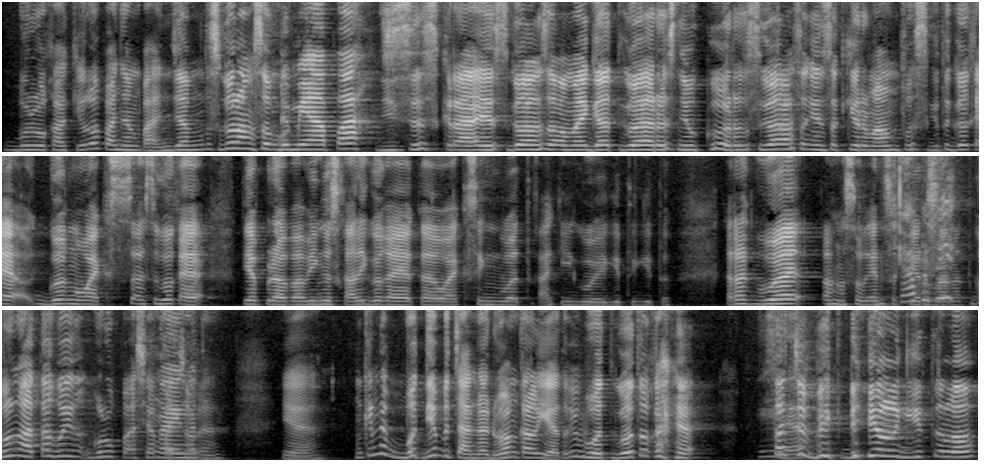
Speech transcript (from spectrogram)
bulu kaki lo panjang-panjang. Terus gue langsung demi apa? Jesus Christ, gue langsung oh my god, gue harus nyukur, terus gue langsung insecure mampus gitu, gue kayak gue nge-wax, terus gue kayak tiap berapa minggu sekali gue kayak ke waxing buat kaki gue gitu-gitu, karena gue langsung insecure banget, gue nggak tahu gue gue lupa siapa cowoknya, ya mungkin buat dia bercanda doang kali ya, tapi buat gue tuh kayak Iya. such a big deal gitu loh,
